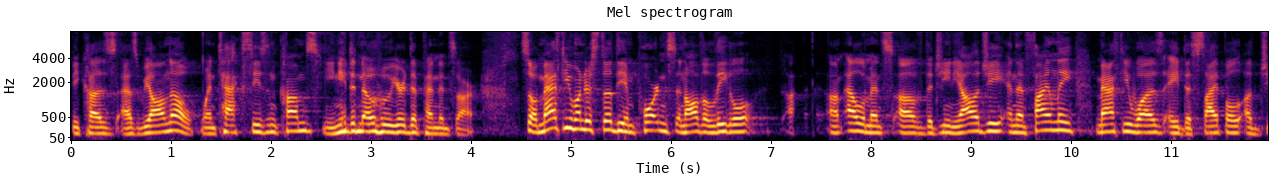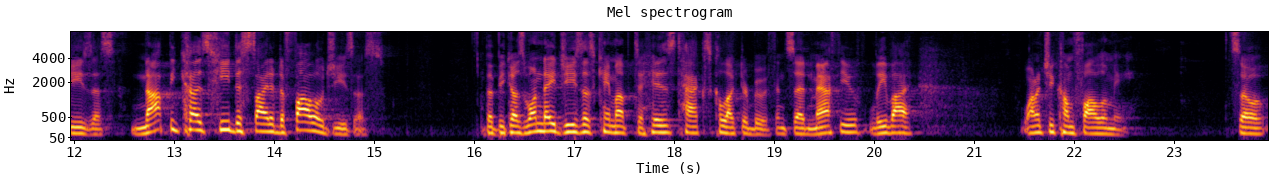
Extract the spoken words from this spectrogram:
Because as we all know, when tax season comes, you need to know who your dependents are. So Matthew understood the importance and all the legal um, elements of the genealogy. And then finally, Matthew was a disciple of Jesus, not because he decided to follow Jesus, but because one day Jesus came up to his tax collector booth and said, Matthew, Levi, why don't you come follow me? So,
